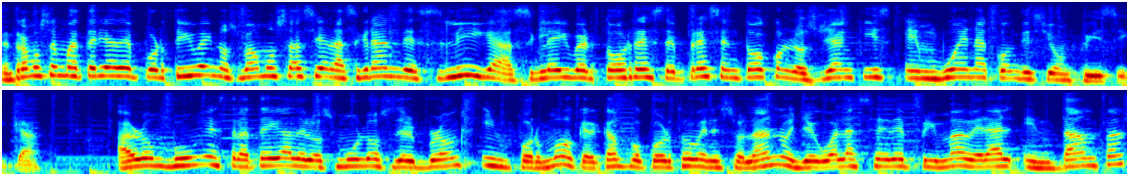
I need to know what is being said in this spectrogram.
Entramos en materia deportiva y nos vamos hacia las grandes ligas. Gleyber Torres se presentó con los Yankees en buena condición física. Aaron Boone, estratega de los Mulos del Bronx, informó que el campo corto venezolano llegó a la sede primaveral en Tampa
